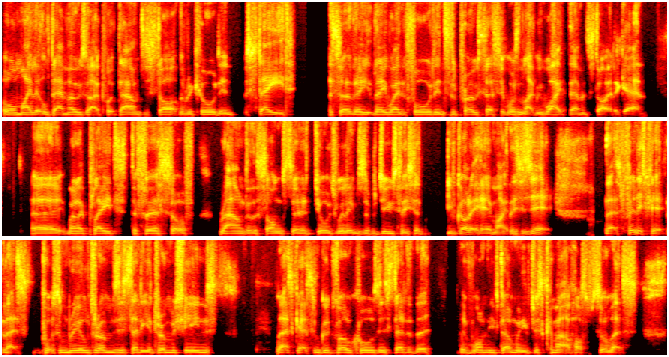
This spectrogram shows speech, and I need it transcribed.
All my little demos that I put down to start the recording stayed. So they, they went forward into the process. It wasn't like we wiped them and started again. Uh, when I played the first sort of round of the songs to George Williams, the producer, he said, You've got it here, Mike. This is it let's finish it. Let's put some real drums instead of your drum machines. Let's get some good vocals instead of the the one you've done when you've just come out of hospital. Let's,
